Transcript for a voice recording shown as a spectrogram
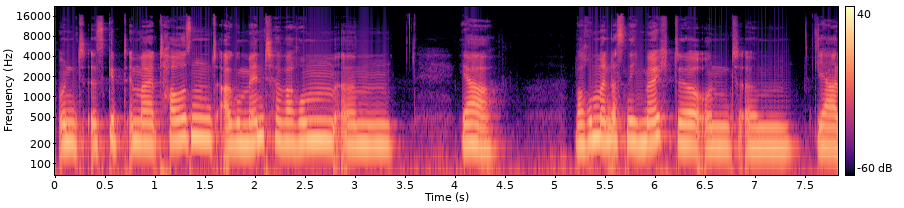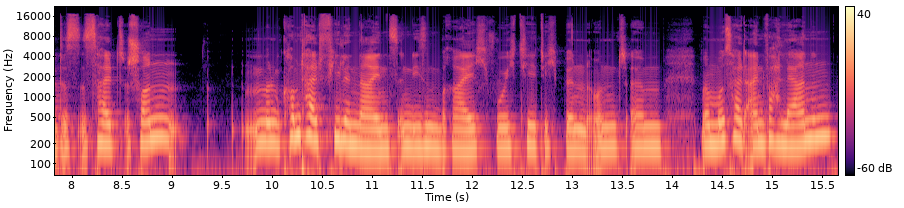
Und es gibt immer tausend Argumente, warum, ähm, ja, warum man das nicht möchte. Und ähm, ja, das ist halt schon, man kommt halt viele Neins in diesem Bereich, wo ich tätig bin. Und ähm, man muss halt einfach lernen,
